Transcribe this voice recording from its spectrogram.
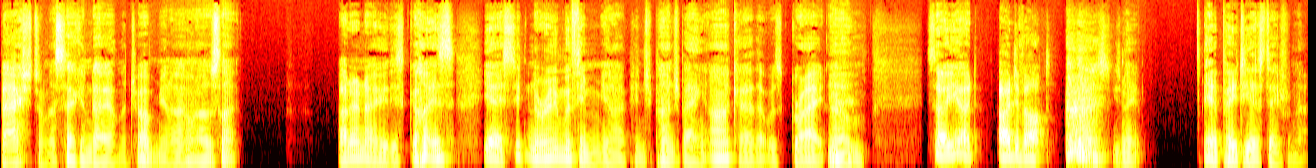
bashed on the second day on the job. You know, when I was like. I don't know who this guy is. Yeah, sit in a room with him, you know, pinch, punch, bang. Oh, okay, that was great. Yeah. Um, so yeah, I, I developed, excuse me, yeah, PTSD from that,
